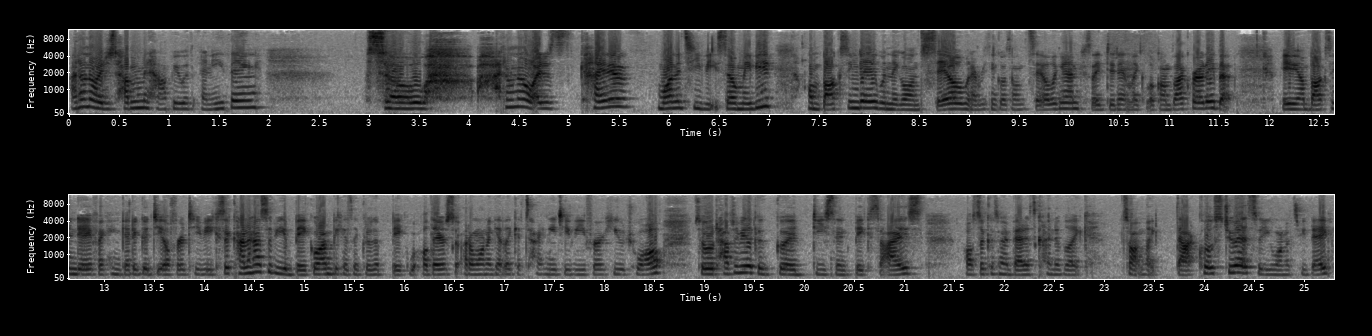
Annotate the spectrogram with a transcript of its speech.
i don't know i just haven't been happy with anything. So i don't know i just kind of want a TV. So maybe on Boxing Day when they go on sale, when everything goes on sale again, because I didn't like look on Black Friday, but maybe on Boxing Day if I can get a good deal for a TV, because it kind of has to be a big one because like there's a big wall there, so I don't want to get like a tiny TV for a huge wall. So it would have to be like a good, decent, big size. Also because my bed is kind of like, it's not like that close to it, so you want it to be big.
